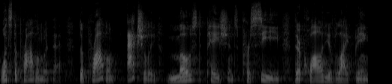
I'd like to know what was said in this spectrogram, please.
What's the problem with that? The problem, actually, most patients perceive their quality of life being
